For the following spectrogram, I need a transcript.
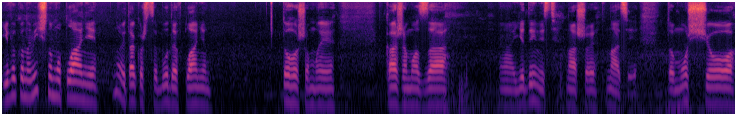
і в економічному плані, ну і також це буде в плані того, що ми кажемо за єдиність нашої нації. Тому що,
